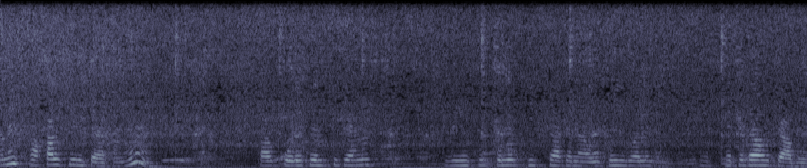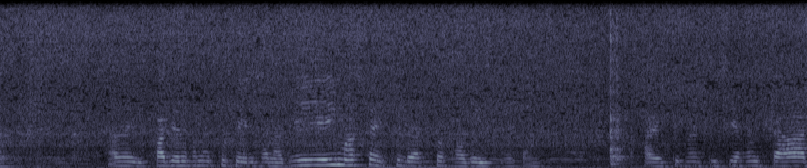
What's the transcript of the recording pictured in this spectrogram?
অনেক সকাল কিন্তু এখন হ্যাঁ? তাও করে ফেলছি কেন? রিঙ্কুর কোনো ঠিক থাকে না, ওকেই বলে খেতে দাও, যাব। আর এই কাজের ওখানে একটু টেনশন আছে। এই এই মাছটা একটু ব্যস্ত হবেই এখন। আর একটুখানি টুসি এখন চা আর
